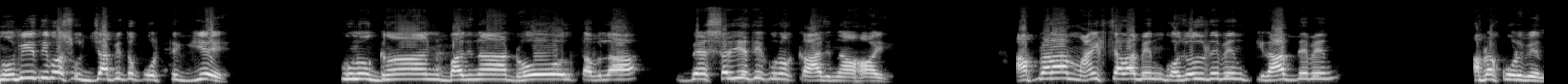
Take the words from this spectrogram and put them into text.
নবী দিবস উদযাপিত করতে গিয়ে কোনো গান, বাজনা, ঢোল, তবলা বেসারিয়াতি কোনো কাজ না হয়। আপনারা মাইক চালাবেন, গজল দেবেন, কিরাত দেবেন, আপনারা করবেন।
